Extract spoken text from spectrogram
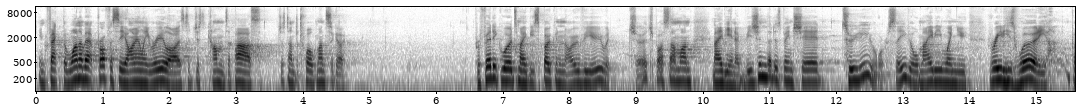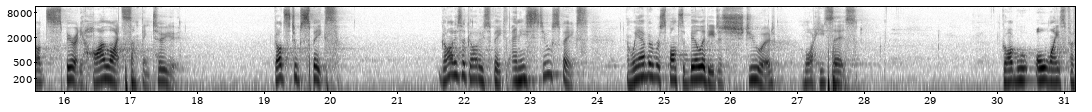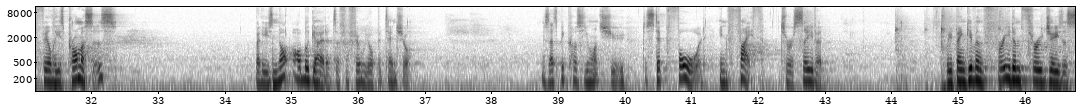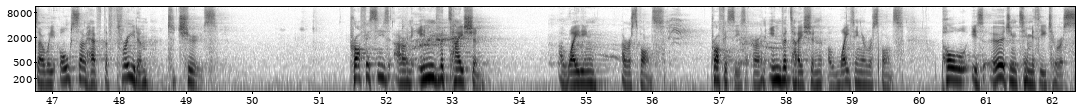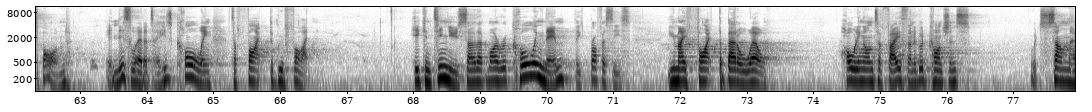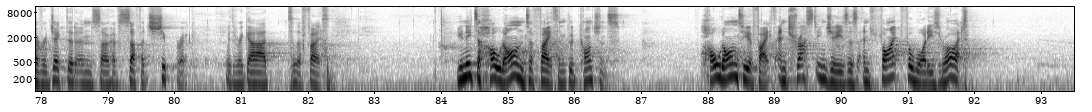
In fact, the one about prophecy I only realised had just come to pass just under 12 months ago. Prophetic words may be spoken over you at church by someone, maybe in a vision that has been shared to you or received, or maybe when you read His Word, he, God's Spirit, He highlights something to you. God still speaks. God is a God who speaks, and He still speaks. And we have a responsibility to steward what He says. God will always fulfill His promises but He's not obligated to fulfill your potential. Because that's because He wants you to step forward in faith to receive it. We've been given freedom through Jesus, so we also have the freedom to choose. Prophecies are an invitation awaiting a response. Prophecies are an invitation awaiting a response. Paul is urging Timothy to respond in this letter to his calling to fight the good fight. He continues, so that by recalling them, these prophecies, you may fight the battle well, holding on to faith and a good conscience, which some have rejected and so have suffered shipwreck with regard to the faith. You need to hold on to faith and good conscience. Hold on to your faith and trust in Jesus and fight for what is right.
